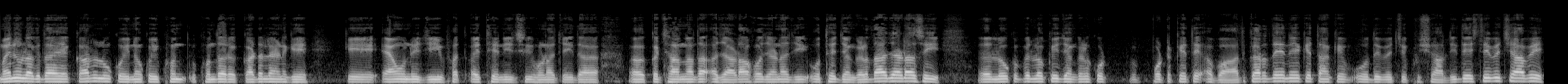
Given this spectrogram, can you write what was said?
ਮੈਨੂੰ ਲੱਗਦਾ ਹੈ ਕੱਲ ਨੂੰ ਕੋਈ ਨਾ ਕੋਈ ਖੁੰਦ- ਖੁੰਦਰ ਕੱਢ ਲੈਣਗੇ। ਕਿ ਐਉਂ ਨਹੀਂ ਜੀ ਫਤ- ਇੱਥੇ ਨਹੀਂ ਸੀ ਹੋਣਾ ਚਾਹੀਦਾ। ਅ, ਕਿਸਾਨਾਂ ਦਾ ਅਜਾੜਾ ਹੋ ਜਾਣਾ ਜੀ। ਉੱਥੇ ਜੰਗਲ ਦਾ ਅਜਾੜਾ ਸੀ। ਅ, ਲੋਕ ਲੋਕੀ ਜੰਗਲ ਕੁੱਟ- ਪੁੱਟ ਕੇ ਤੇ ਆਬਾਦ ਕਰਦੇ ਨੇ ਕਿ ਤਾਂ ਕਿ ਉਹਦੇ ਵਿੱਚ ਖੁਸ਼ਹਾਲੀ ਦੇਸ਼ ਦੇ ਵਿੱਚ ਆਵੇ।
